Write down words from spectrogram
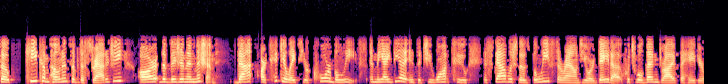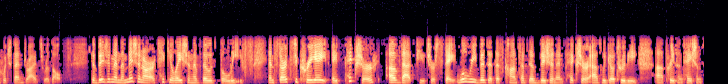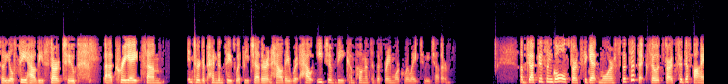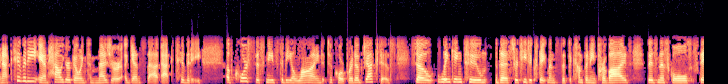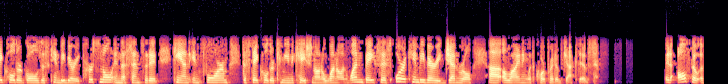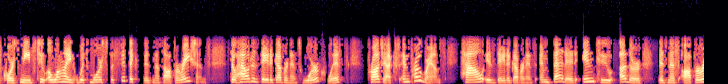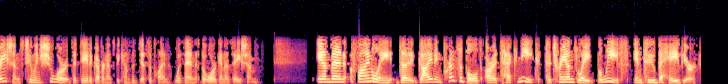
So key components of the strategy are the vision and mission. That articulates your core beliefs. And the idea is that you want to establish those beliefs around your data, which will then drive behavior, which then drives results. The vision and the mission are articulation of those beliefs and starts to create a picture of that future state. We'll revisit this concept of vision and picture as we go through the uh, presentation. So you'll see how these start to uh, create some interdependencies with each other and how, they how each of the components of the framework relate to each other objectives and goals starts to get more specific. So it starts to define activity and how you're going to measure against that activity. Of course, this needs to be aligned to corporate objectives. So linking to the strategic statements that the company provides, business goals, stakeholder goals, this can be very personal in the sense that it can inform the stakeholder communication on a one-on-one -on -one basis, or it can be very general, uh, aligning with corporate objectives. It also, of course, needs to align with more specific business operations. So how does data governance work with projects and programs. How is data governance embedded into other business operations to ensure that data governance becomes a discipline within the organization? And then finally, the guiding principles are a technique to translate beliefs into behavior.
